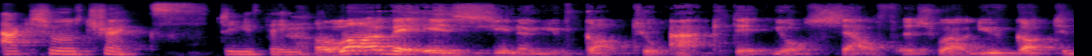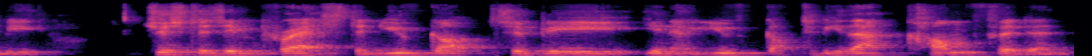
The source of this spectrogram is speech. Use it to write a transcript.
actual tricks? Do you think? A lot of it is, you know, you've got to act it yourself as well. You've got to be just as impressed and you've got to be, you know, you've got to be that confident,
